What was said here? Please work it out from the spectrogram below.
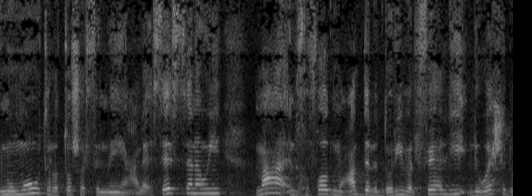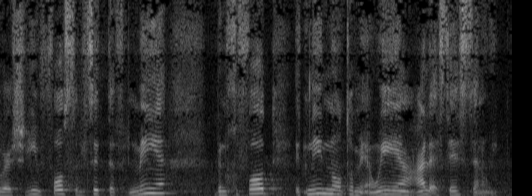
بنمو 13% على أساس سنوي مع انخفاض معدل الضريبة الفعلي ل 21.6% بانخفاض 2 نقطة مئوية على أساس سنوي.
